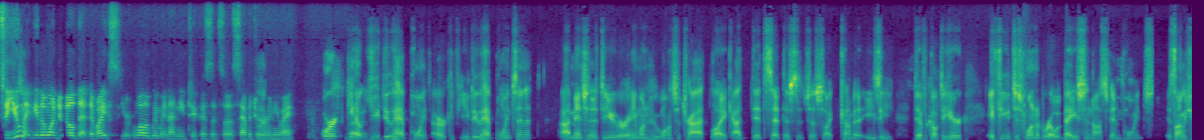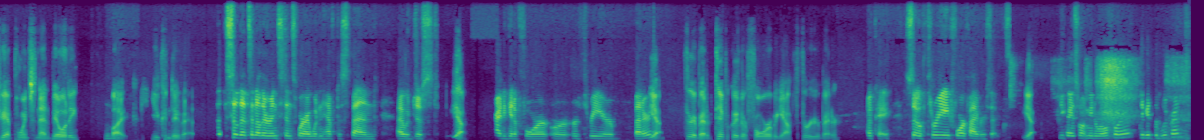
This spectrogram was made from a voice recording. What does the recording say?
So you So- might be the one to build that device. Here. Well, we might not need to because it's a saboteur Yeah. anyway. Or you know, Uh, you do have points, Uurrk. If you do have points in it, I mentioned it to you or anyone who wants to try it. Like I did set this as just like kind of an easy difficulty here. If you just wanted to roll at base and not spend points, as long as you have points in that ability, Mhm. like you can do that. So that's another instance where I wouldn't have to spend. I would just Yeah. try to get a four or, or three or better. Yeah. Three or better. Typically they're four, but yeah, three or better. Okay. So three, four, five, or six. Yeah. You guys want me to roll for it to get the blueprints?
